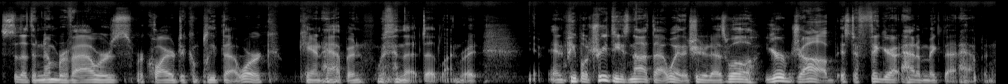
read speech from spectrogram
so that the number of hours required to complete that work can happen within that deadline, right? And people treat these not that way. They treat it as well, your job is to figure out how to make that happen,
